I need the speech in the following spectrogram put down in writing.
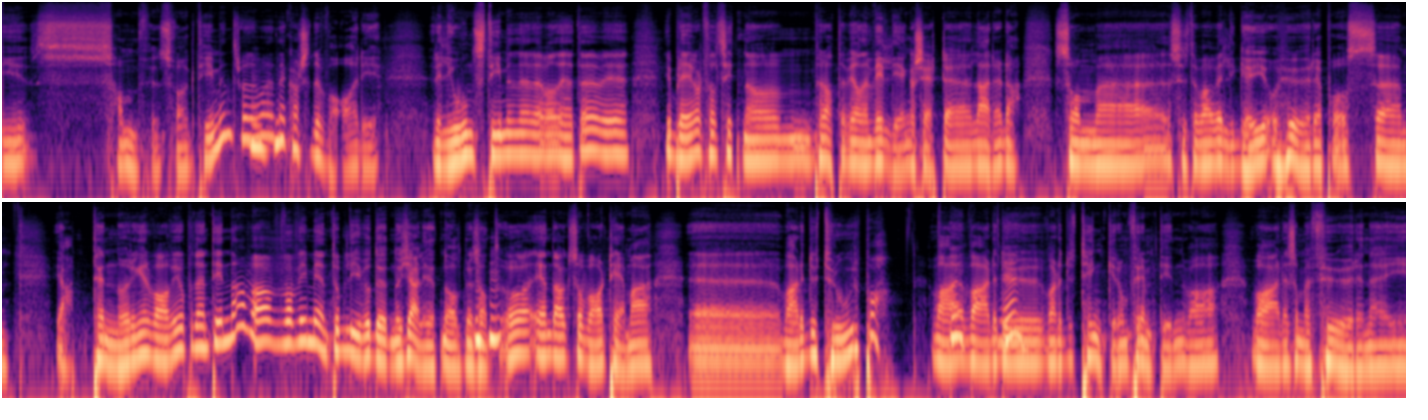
i samfunnsfagtimen, tror jeg det var, Mhm. det, kanskje det var i religionstimen, eller hva det heter. Vi, vi ble i hvert fall sittende og prate. Vi hadde en veldig engasjert eh, lærer da, som uh, syntes det var veldig gøy å høre på oss Uh, ja, tenåringer var vi jo på den tiden, da. Hva, hva vi mente om livet og døden og kjærligheten og alt mulig sånt. Mhm. Og en dag så var temaet eh, Hva er det du tror på? Hva hva, er det du, hva er det du tenker om fremtiden? Hva, hva er det som er førende i,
